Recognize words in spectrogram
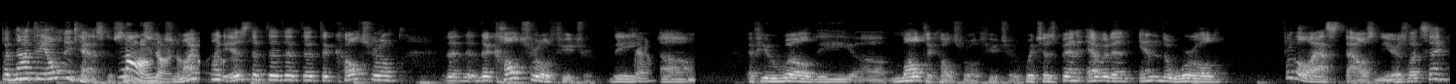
But not the only task of science no, fiction. no, My no, point is that the, the, the, the cultural the, the, the cultural future, the Yeah. um, if you will, the uh, multicultural future, which has been evident in the world for the last thousand years, let's say,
